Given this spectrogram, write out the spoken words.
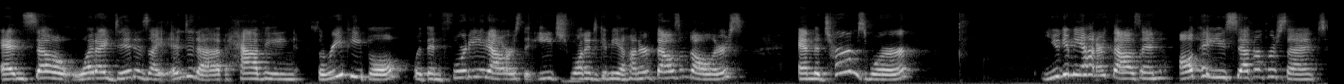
And so what I did is I ended up having three people within 48 hours that each wanted to give me $100,000. And the terms were you give me 100,000, I'll pay you 7%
